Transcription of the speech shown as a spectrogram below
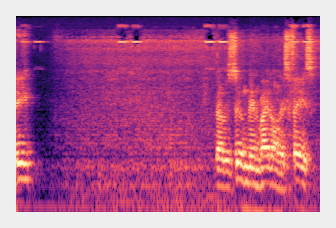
beep. I was zoomed in right on his face.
